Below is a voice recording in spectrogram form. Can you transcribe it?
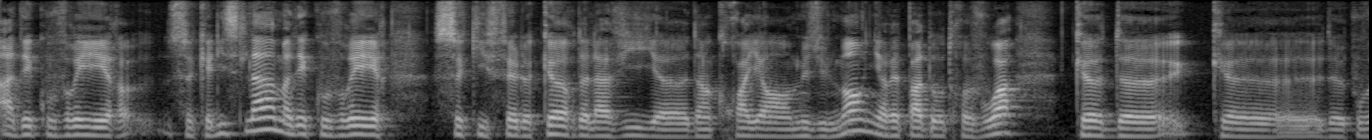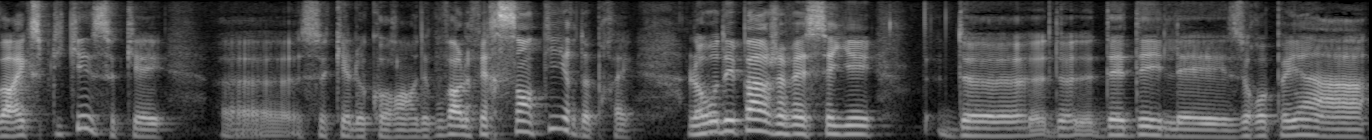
à découvrir ce qu'est l'islam, à découvrir ce qui fait le cœur de la vie euh, d'un croyant musulman, il n'y avait pas d'autre voie que de, que de pouvoir expliquer ce qu'est euh, ce qu'est le Coran, de pouvoir le faire sentir de près. Alors au départ, j'avais essayé d'aider les Européens à,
